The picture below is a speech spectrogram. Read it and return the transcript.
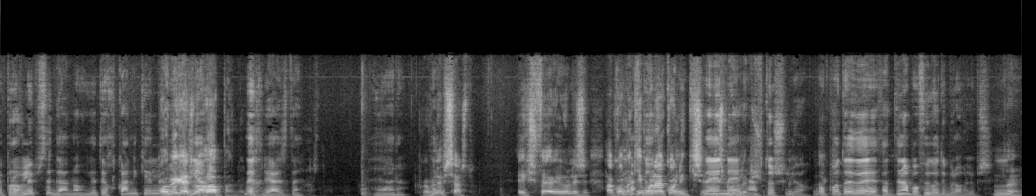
για Nike την πάει. άλλη. Ε, προβλέψεις δεν κάνω, γιατί έχω κάνει και μην λέω. κάνεις παιδιά, παραπάνω, Δεν ναι. χρειάζεται. Ε, άρα. Προβλέψεις άστο. Έχεις φέρει όλε. Ακόμα και η Αυτό. Μονακό νίκησε. Ναι, μες ναι, προβλέψεις. αυτό σου λέω. Οπότε δεν θα την αποφύγω την πρόβλεψη. Ναι.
